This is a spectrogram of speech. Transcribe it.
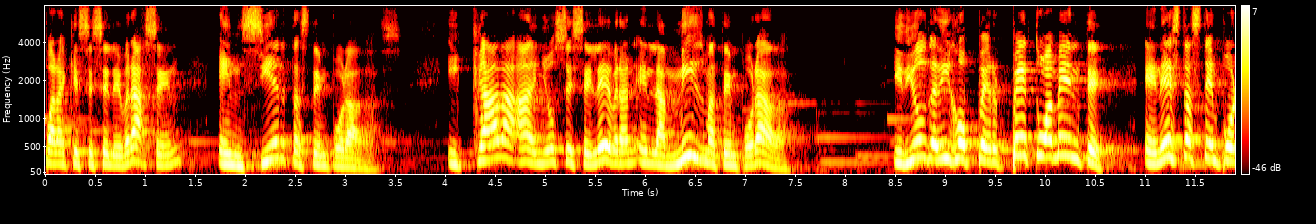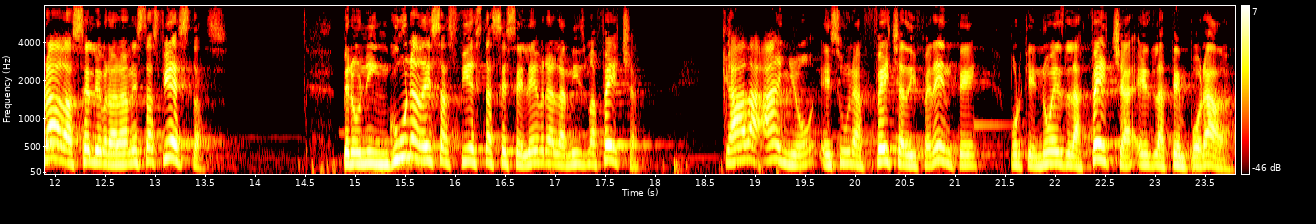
para que se celebrasen en ciertas temporadas. y cada año se celebran en la misma temporada. Y Dios le dijo perpetuamente, en estas temporadas celebrarán estas fiestas. Pero ninguna de esas fiestas se celebra a la misma fecha. Cada año es una fecha diferente porque no es la fecha, es la temporada.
